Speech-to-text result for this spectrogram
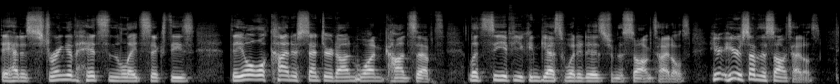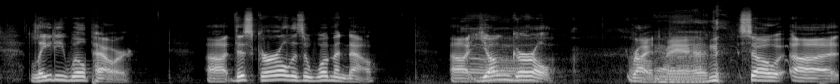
They had a string of hits in the late '60s. They all kind of centered on one concept. Let's see if you can guess what it is from the song titles. Here, here are some of the song titles: "Lady Willpower," uh, "This Girl Is a Woman Now," uh, "Young Girl." Right. Man, So uh,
